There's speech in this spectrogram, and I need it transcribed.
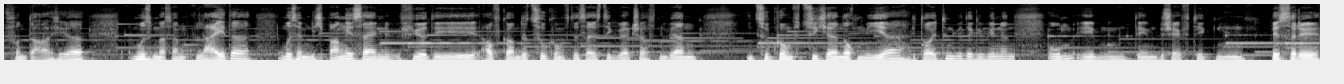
Von daher muss man sagen, leider muss einem nicht bange sein für die Aufgaben der Zukunft. Das heißt, die Gewerkschaften werden in Zukunft sicher noch mehr Bedeutung wieder gewinnen, um eben den Beschäftigten bessere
